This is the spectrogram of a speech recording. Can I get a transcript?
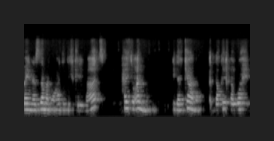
بين الزمن وعدد الكلمات حيث أن إذا كانت الدقيقة الواحدة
